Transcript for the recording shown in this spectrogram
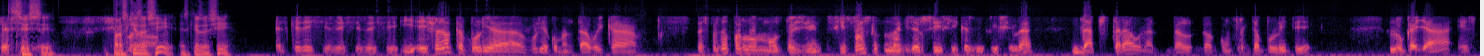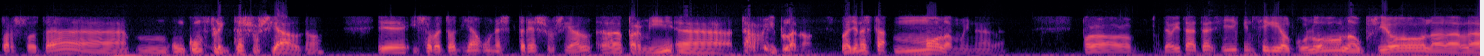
sé. Sí, sí. Però és que és així, és que és així. És que és així, és així, és així. I això és el que volia, volia comentar avui, que després de parlar amb molta gent, si fas l'exercici, que és difícil, eh, d'abstraure't del, del conflicte polític, el que hi ha és per sota eh, un conflicte social, no? Eh, I sobretot hi ha un estrès social, eh, per mi, eh, terrible, no? La gent està molt amoïnada. Però, de veritat, eh, sigui quin sigui el color, l'opció, la, la, la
